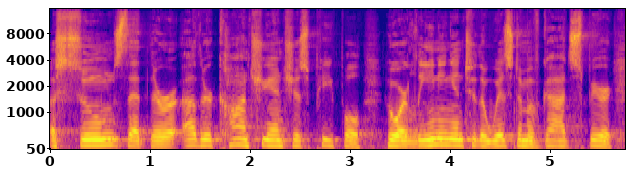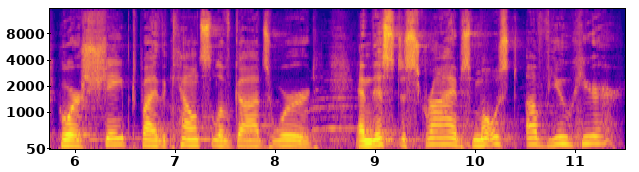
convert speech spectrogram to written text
assumes that there are other conscientious people who are leaning into the wisdom of God's Spirit, who are shaped by the counsel of God's Word. And this describes most of you here.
